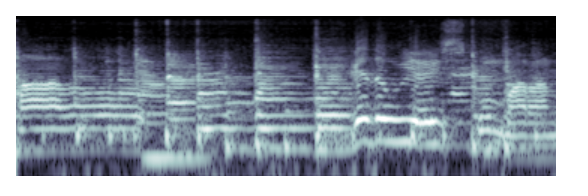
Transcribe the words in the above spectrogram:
taal. Gadowya isku maran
